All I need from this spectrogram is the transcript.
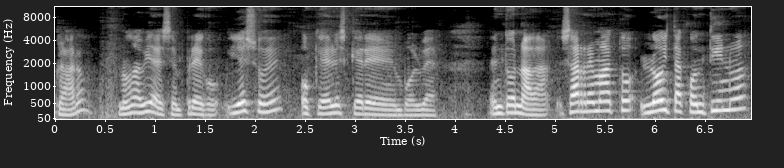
Claro, non había desemprego. E iso é o que eles queren volver. Entón, nada, xa remato, loita continua,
